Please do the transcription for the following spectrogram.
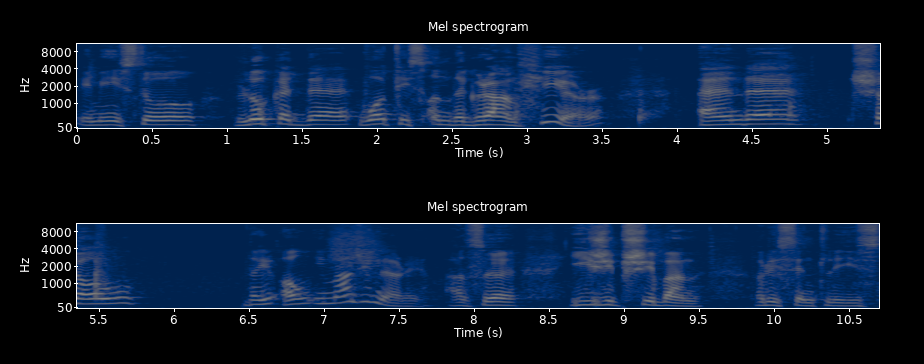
It means to look at the, what is on the ground here and uh, show their own imaginary, as uh, Przyban recently is,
